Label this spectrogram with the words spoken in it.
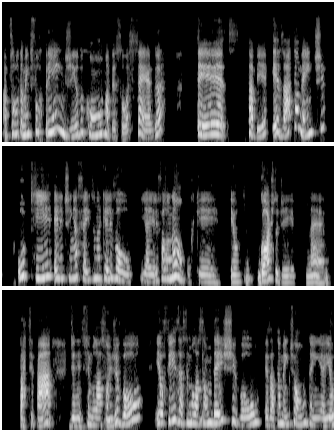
absolutamente surpreendido com uma pessoa cega ter saber exatamente o que ele tinha feito naquele voo. E aí ele falou, não, porque eu gosto de né, participar de simulações de voo, e eu fiz a simulação deste voo exatamente ontem, e aí eu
